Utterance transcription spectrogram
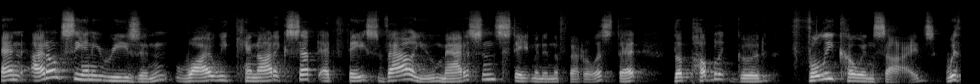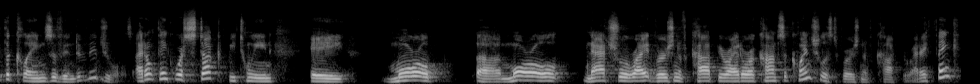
and I don't see any reason why we cannot accept at face value Madison's statement in the Federalist that the public good fully coincides with the claims of individuals. I don't think we're stuck between a moral, uh, moral natural right version of copyright or a consequentialist version of copyright. I think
